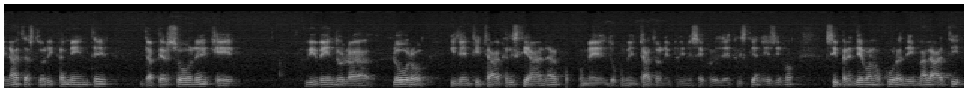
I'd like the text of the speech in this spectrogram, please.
è nata storicamente da persone che vivendo la loro identità cristiana, come documentato nei primi secoli del cristianesimo, si prendevano cura dei malati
